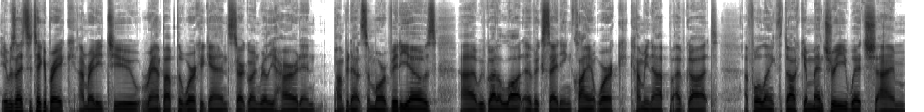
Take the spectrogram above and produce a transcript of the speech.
it was nice to take a break. I'm ready to ramp up the work again, start going really hard and pumping out some more videos. Uh, we've got a lot of exciting client work coming up. I've got a full length documentary, which I'm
